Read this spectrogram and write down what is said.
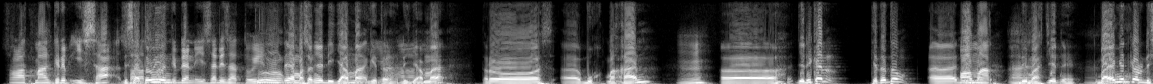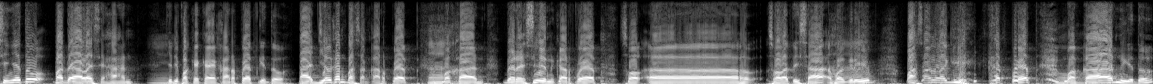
Sholat maghrib isya, sholat Disatuin. maghrib dan isya disatuin. hmm, ya maksudnya dijama Oh, gitu iya. dijama terus eh, buk makan Hmm. eh jadi kan kita tuh eh, di, mak- di ah. masjid nih Hmm. bayangin kalau di sini tuh pada lesehan Hmm. jadi pakai kayak karpet gitu tajil kan pasang karpet Ah. makan beresin karpet sol, eh, sholat isya Ah. maghrib pasang lagi karpet Oh. makan gitu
